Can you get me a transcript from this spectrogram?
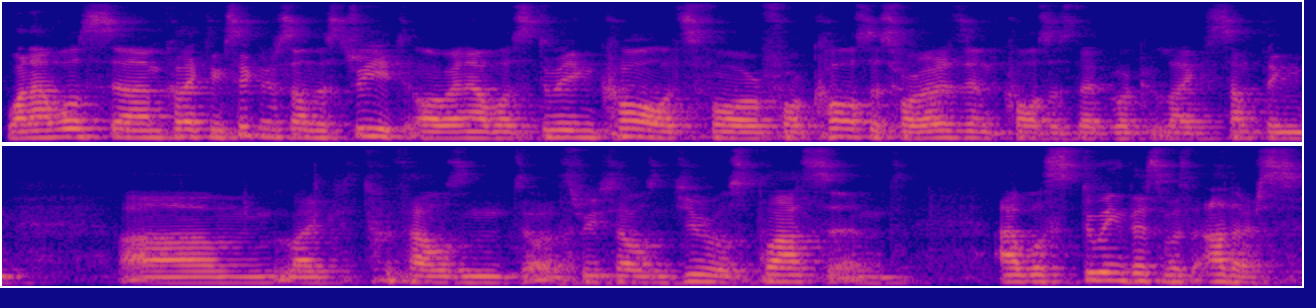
When I was um, collecting signatures on the street or when I was doing calls for, for courses, for resident courses that were like something um, like 2,000 or 3,000 euros plus, and I was doing this with others.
